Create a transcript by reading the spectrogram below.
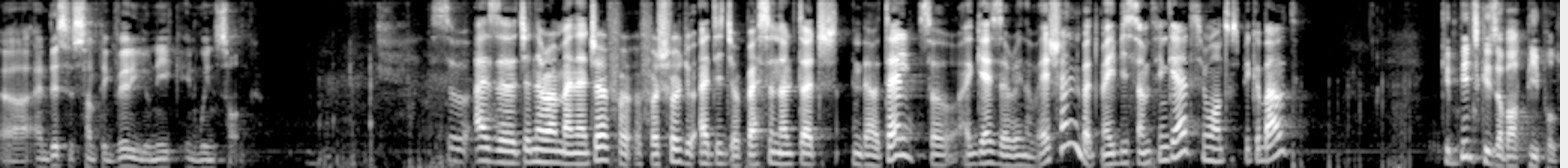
Uh, and this is something very unique in Windsong. So, as a general manager, for, for sure you added your personal touch in the hotel. So, I guess the renovation, but maybe something else you want to speak about? Kempinski is about people.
